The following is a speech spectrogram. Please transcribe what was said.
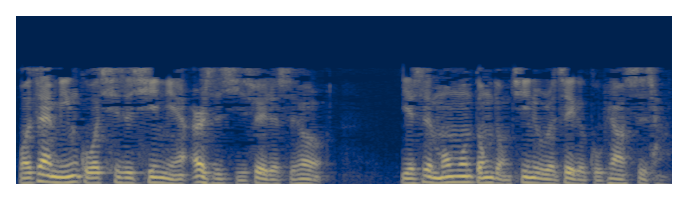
我在民国七十七年二十几岁的时候，也是懵懵懂懂进入了这个股票市场。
